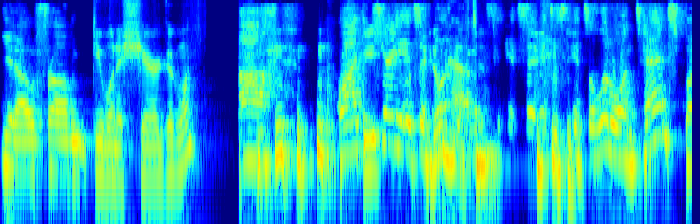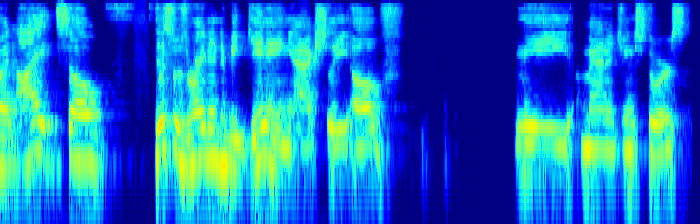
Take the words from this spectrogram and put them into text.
you know, from. Do you want to share a good one? Uh, well, I can share you. It's a you don't have one. to. It's, it's, it's, it's a little intense, but I, so this was right in the beginning actually of me managing stores,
